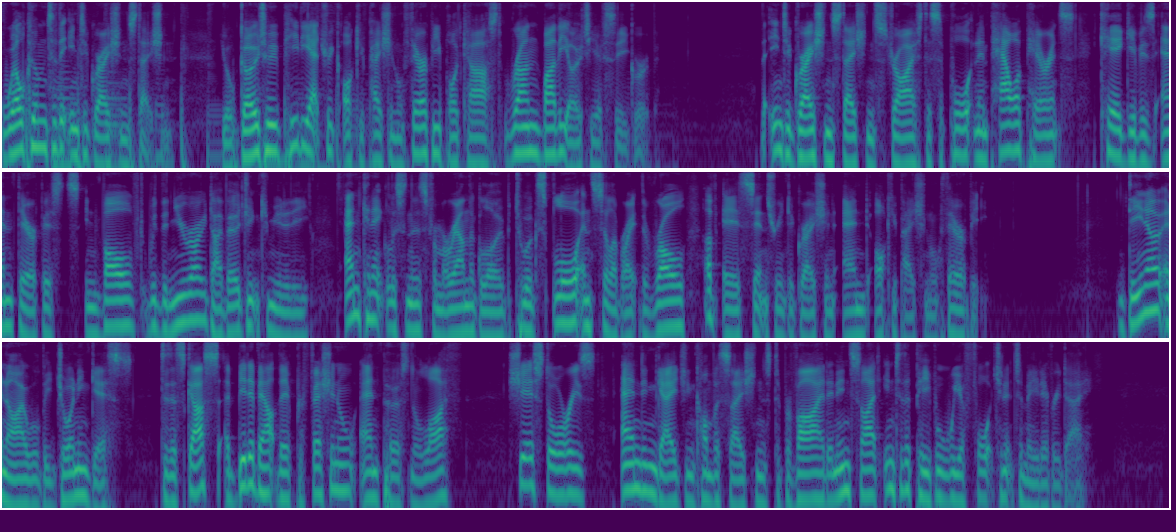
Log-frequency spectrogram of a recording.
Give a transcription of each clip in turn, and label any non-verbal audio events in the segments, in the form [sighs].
Welcome to the Integration Station, your go to pediatric occupational therapy podcast run by the OTFC Group. The Integration Station strives to support and empower parents, caregivers, and therapists involved with the neurodivergent community and connect listeners from around the globe to explore and celebrate the role of Ayres sensory integration and occupational therapy. Dino and I will be joining guests to discuss a bit about their professional and personal life, share stories, and engage in conversations to provide an insight into the people we are fortunate to meet every day.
